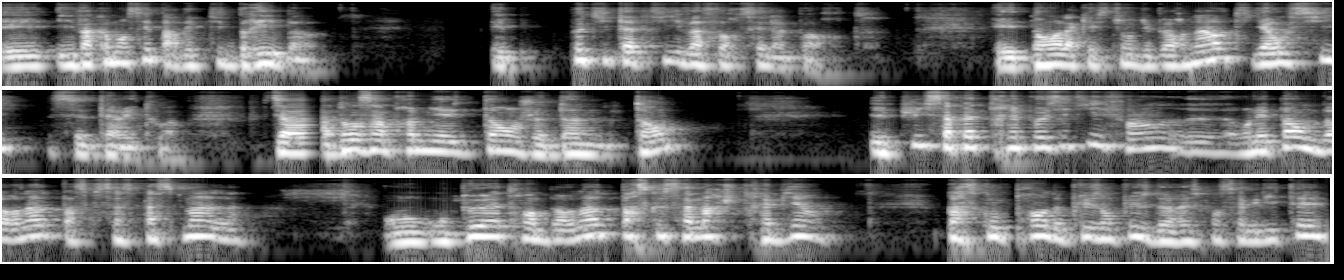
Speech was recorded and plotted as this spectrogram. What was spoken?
et il va commencer par des petites bribes. Et petit à petit, il va forcer la porte. Et dans la question du burn-out, il y a aussi ces territoires. Dans un premier temps, je donne temps, et puis ça peut être très positif. Hein. On n'est pas en burn-out parce que ça se passe mal on, peut être en burn-out parce que ça marche très bien, parce qu'on prend de plus en plus de responsabilités,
